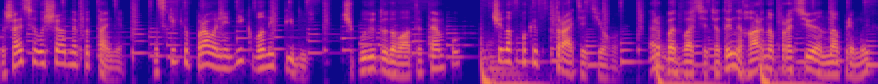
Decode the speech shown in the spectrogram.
Лишається лише одне питання: наскільки в правильний бік вони підуть, чи будуть додавати темпу, чи навпаки втратять його. РБ-21 гарно працює на прямих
